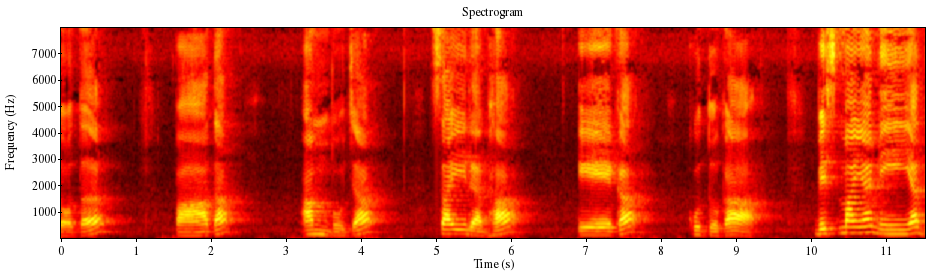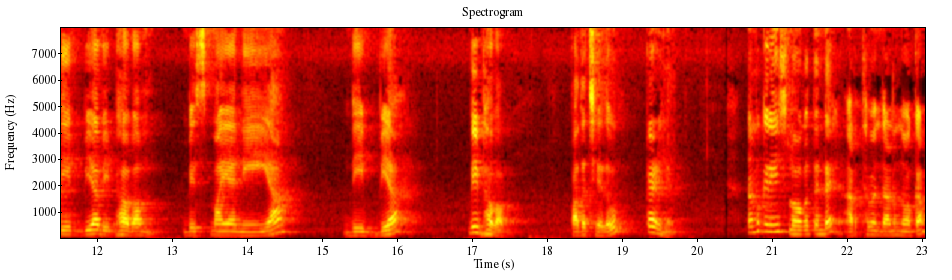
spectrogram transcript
ത്വത് പാദ അംബുജ സൈരഭ ഏക കുതുക. വിസ്മയനീയ ദിവ്യ വിഭവം. വിസ്മയനീയ ദിവ്യ വിഭവം. പദച്ഛേദവും കഴിഞ്ഞു. നമുക്കിനി ശ്ലോകത്തിന്റെ അർത്ഥം എന്താണെന്ന് നോക്കാം.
